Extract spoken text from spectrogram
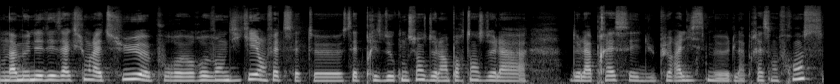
on a mené des actions là-dessus pour revendiquer en fait cette, cette prise de conscience de l'importance de la de la presse et du pluralisme de la presse en France.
